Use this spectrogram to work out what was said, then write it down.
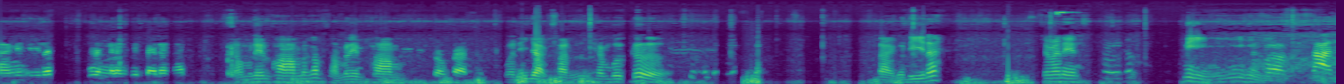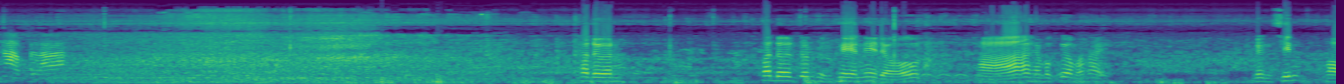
างนี่มีรถพ่วงกำลังขึ้นไปนะครับสามเณรพราหมณ์นะครับสามเณรพราหมณ์สองแปดวันนี้อยากฉันแฮมเบอร์เกอร์ได้ก็ดีนะ ใช่ไหมเนนนี่ก็ตาหน้าปลาถ้าเดิน ถ้าเดินจนถึงเพลนนี่เดี๋ยวหาแฮมเบอร์เกอร์มาให้หนึ่งชิ้นพอ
